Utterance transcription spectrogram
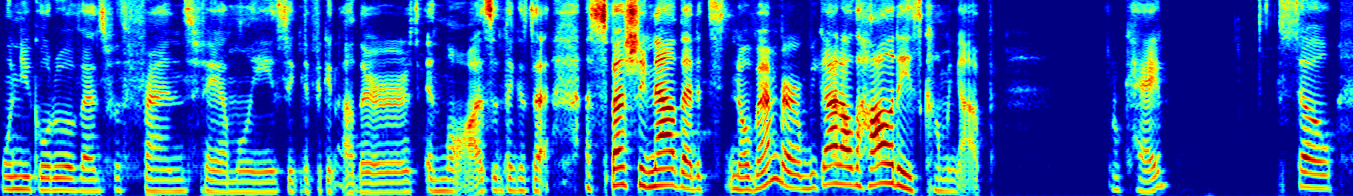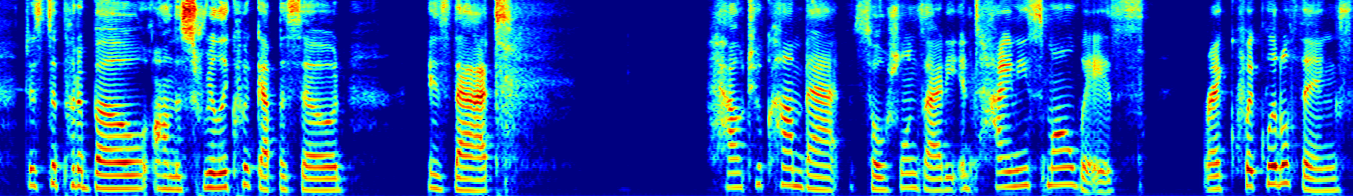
when you go to events with friends, family, significant others, in laws, and things like that. Especially now that it's November, we got all the holidays coming up. Okay. So, just to put a bow on this really quick episode, is that how to combat social anxiety in tiny, small ways, right? Quick little things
